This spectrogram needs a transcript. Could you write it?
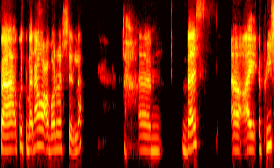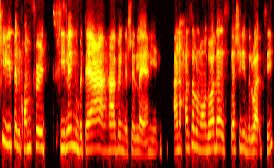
فكنت بنوع بره الشلة. أم، بس uh, I appreciate ال comfort feeling بتاع having a شلة. يعني أنا حاسة بالموضوع ده especially دلوقتي.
